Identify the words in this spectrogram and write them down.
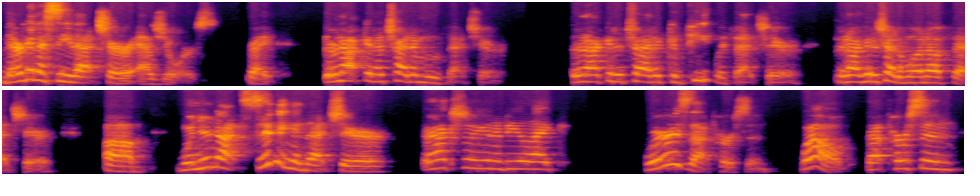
they're going to see that chair as yours, right? They're not going to try to move that chair. They're not going to try to compete with that chair. They're not going to try to one up that chair. Um, when you're not sitting in that chair, they're actually going to be like, where is that person? Wow, that person,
